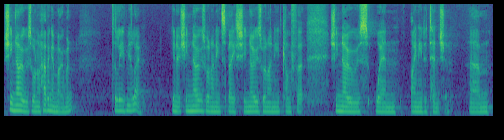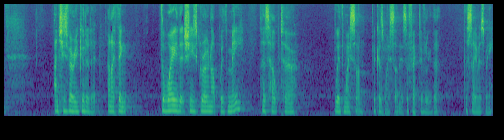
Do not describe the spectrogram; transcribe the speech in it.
she knows when I'm having a moment to leave me alone. You know, she knows when I need space. She knows when I need comfort. She knows when I need attention. Um, and she's very good at it. And I think the way that she's grown up with me has helped her with my son because my son is effectively the, the same as me.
